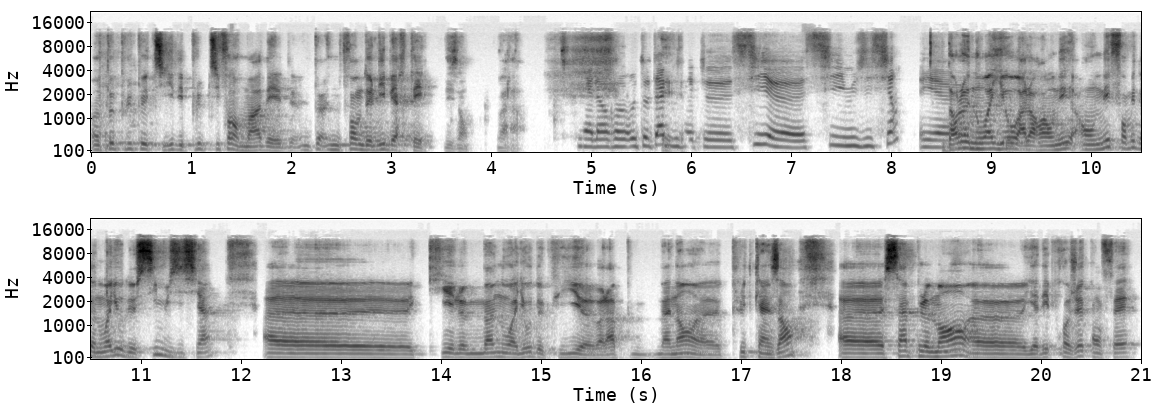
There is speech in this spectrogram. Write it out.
un peu plus petit, des plus petits formats, des, une, forme de liberté, disons. Voilà. Et alors, euh, au total, vous êtes six, six musiciens et Dans le noyau, alors on est, on est formé d'un noyau de six musiciens euh, qui est le même noyau depuis euh, voilà maintenant euh, plus de 15 ans. simplement, il y a des projets qu'on fait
